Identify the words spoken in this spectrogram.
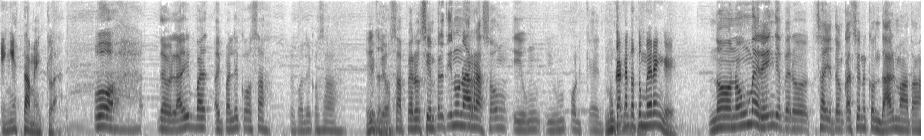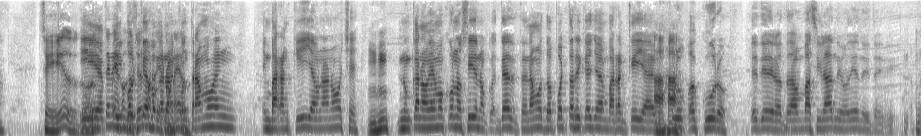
en esta mezcla? Oh, de verdad hay, hay par de cosas, hay par de cosas pero siempre tiene una razón y un, y un porqué. ¿Nunca cantaste un merengue? No, no un merengue, pero, o sea, yo tengo canciones con Dálmata. Sí, ¿Y, ¿y por qué? Porque nos encontramos en, en Barranquilla una noche. Nunca nos habíamos conocido. nos- te- tenemos dos puertorriqueños en Barranquilla, en Ajá. un club oscuro. ¿Entiendes? Nos estábamos vacilando y jodiendo. Y, y- y-.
